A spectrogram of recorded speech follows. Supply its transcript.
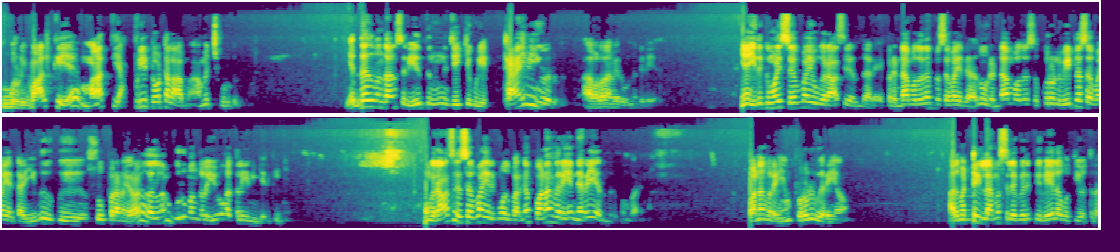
உங்களுடைய வாழ்க்கைய மாத்தி அப்படியே டோட்டலா அமைச்சு கொடுக்குது. எந்தது வந்தாலும் சரி எதிர்த்து நின்று ஜெயிக்கக்கூடிய டைமிங் வருது. அவ்வளவுதான் வேற ஒண்ணும் கிடையாது. ஏன் இதுக்கு முன்னாடி செவ்வாய் உங்க ராசியில இருந்தாரு? இப்ப ரெண்டாம் முதல்ல தான் இப்ப செவ்வாய் இருக்காரு. அதுவும் ரெண்டாம் முதல்ல சுக்கரன் வீட்டுல செவ்வாய் இருக்காரு. இது சூப்பரான யோகம் அதெல்லாம் குருமங்கல யோகத்திலயும் நீங்க இருக்கீங்க. உங்க ராசியில செவ்வாய் இருக்கும்போது பாருங்க பண விரயம் நிறைய இருந்திருக்கும் பாருங்க. பண விரயம் பொருள் விரயம். அது மட்டும் இல்லாம சில பேருக்கு வேலை உத்தியோகத்துல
